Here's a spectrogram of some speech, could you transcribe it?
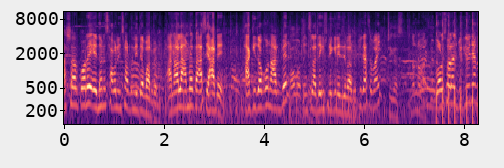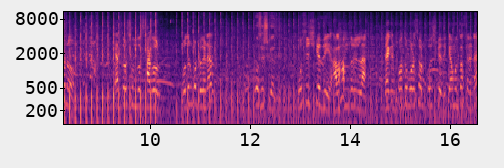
আসার পরে এই ধরনের ছাগল ইনশাল্লাহ নিতে পারবেন। আর নাহলে আমরা তো আসি হাটে। থাকি যখন আসবেন। ইনশাল্লাহ দেখে শুনে কিনে দিতে পারবেন। ঠিক আছে ভাই? ঠিক আছে। ধন্যবাদ। বড় ছাগল বিক্রি হয়নি এখনও? এত সুন্দর ছাগল। ওজন কত এটার? পঁচিশ কেজি। পঁচিশ কেজি আলহামদুলিল্লাহ। দেখেন কত বড় ছাগল পঁচিশ কেজি কেমন চাচ্ছেন এটা?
